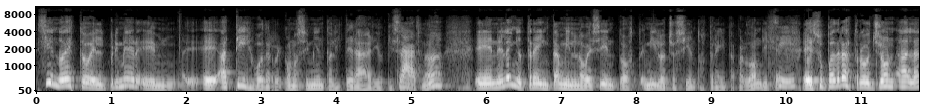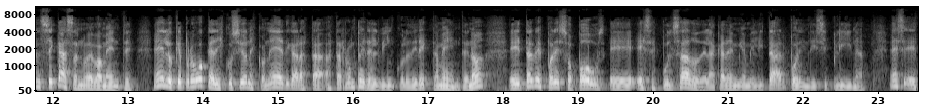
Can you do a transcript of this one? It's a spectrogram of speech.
siendo esto el primer eh, eh, eh, atisbo de reconocimiento literario, quizás, Claro. ¿no? En el año 30, 1900, 1830, perdón, dije, Sí. Eh, su padrastro John Allan se casa nuevamente, ¿eh? lo que provoca discusiones con Edgar hasta, hasta romper el vínculo directamente, ¿no? Eh, tal vez por eso Poe eh, es expulsado de la academia militar por indisciplina. Es- es-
